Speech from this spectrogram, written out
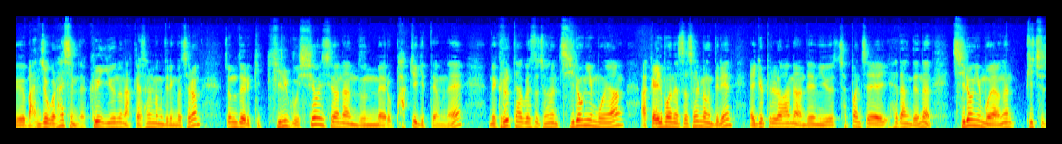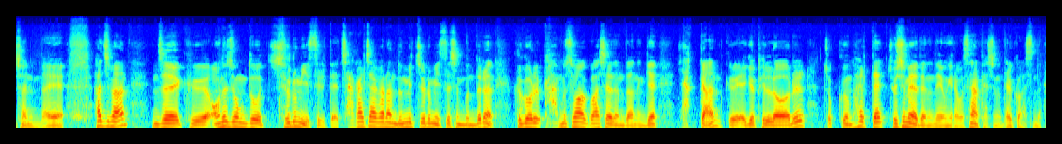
그 만족을 하십니다. 그 이유는 아까 설명드린 것처럼 좀 더 이렇게 길고 시원시원한 눈매로 바뀌기 때문에 근데 그렇다고 해서 저는 지렁이 모양 아까 1번에서 설명드린 애교 필러 하면 안 되는 이유 첫 번째 해당되는 지렁이 모양은 비추천입니다. 예. 하지만 이제 그 어느 정도 주름이 있을 때 자갈자갈한 눈밑 주름이 있으신 분들은 그거를 감수하고 하셔야 된다는 게 약간 그 애교 필러를 조금 할 때 조심해야 되는 내용이라고 생각하시면 될 것 같습니다.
